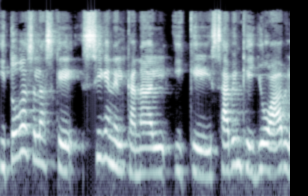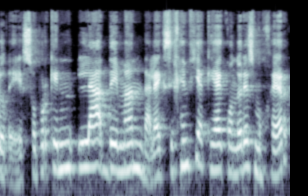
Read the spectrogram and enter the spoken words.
y todas las que siguen el canal y que saben que yo hablo de eso, porque la demanda, la exigencia que hay cuando eres mujer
